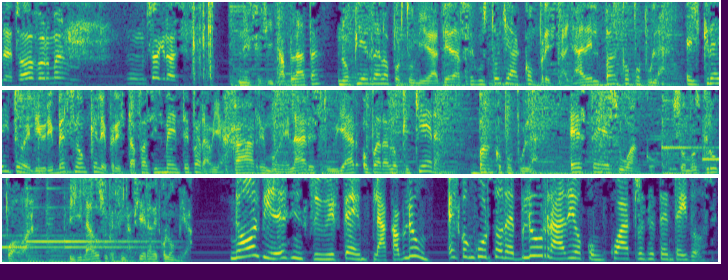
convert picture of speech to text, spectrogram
De todas formas, muchas gracias. ¿Necesita plata? No pierda la oportunidad de darse gusto ya con Presta Ya del Banco Popular. El crédito de libre inversión que le presta fácilmente para viajar, remodelar, estudiar o para lo que quiera. Banco Popular. Este es su banco. Somos Grupo Aval. Vigilado Superfinanciera de Colombia. No olvides inscribirte en Placa Blue, el concurso de Blue Radio con 472.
